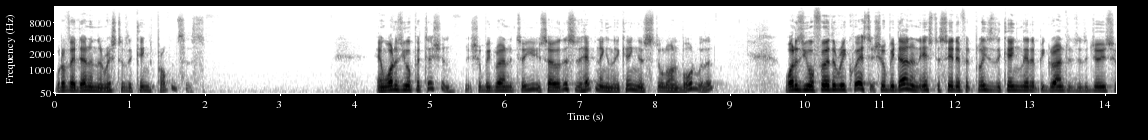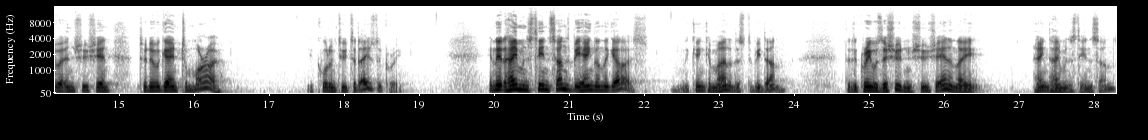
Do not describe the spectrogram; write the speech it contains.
What have they done in the rest of the king's provinces? And what is your petition? It shall be granted to you. So this is happening, and the king is still on board with it. What is your further request? It shall be done. And Esther said, If it pleases the king, let it be granted to the Jews who are in Shushan to do again tomorrow according to today's decree. And let Haman's ten sons be hanged on the gallows. And the king commanded this to be done. The decree was issued in Shushan, and they hanged Haman's ten sons.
